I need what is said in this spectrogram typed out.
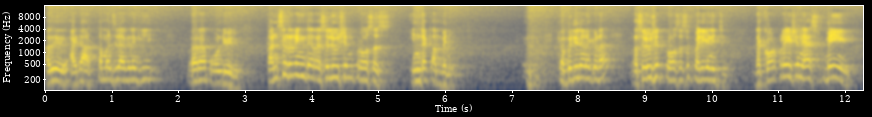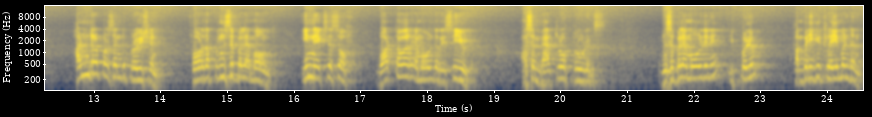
അത് അതിന്റെ അർത്ഥം മനസ്സിലാക്കണമെങ്കിൽ വേറെ പോകേണ്ടി വരും considering the resolution process in the company കമ്പനിയിൽ നടക്കുന്ന റെസൊല്യൂഷൻ പ്രോസസ്സ് പരിഗണിച്ച് the corporation has made hundred percent provision for the principal amount in excess of whatever amount received as a matter of prudence principal എമൗണ്ടിന് ഇപ്പോഴും കമ്പനിക്ക് ക്ലെയിം ഉണ്ടെന്ന്.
